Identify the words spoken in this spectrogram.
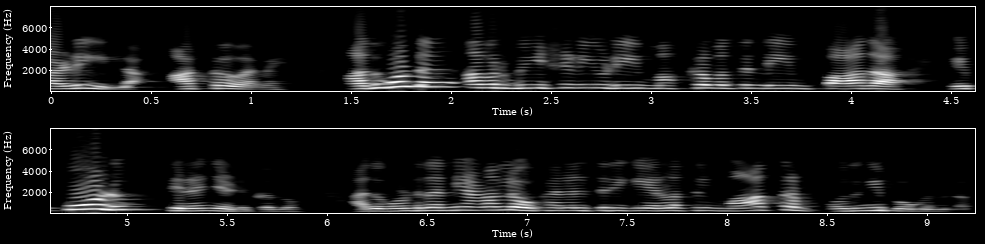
കഴിയില്ല. അത്ര തന്നെ. അതുകൊണ്ട് അവർ ഭീഷണിയുടെയും അക്രമത്തിന്റെയും പാത എപ്പോഴും തിരഞ്ഞെടുക്കുന്നു. അതുകൊണ്ട് തന്നെയാണല്ലോ കനൽത്തിരി കേരളത്തിൽ മാത്രം ഒതുങ്ങിപ്പോകുന്നത്.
